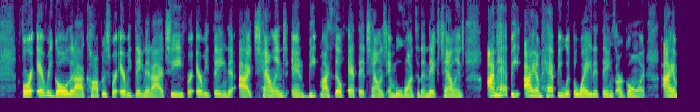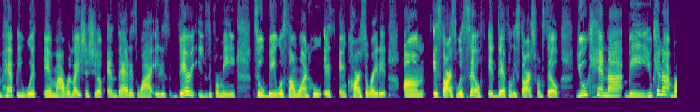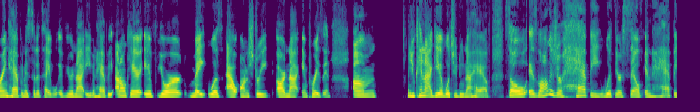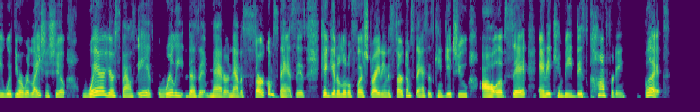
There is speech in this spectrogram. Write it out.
for every goal that I accomplish, for everything that I achieve, for everything that I challenge and beat myself at that challenge and move on to the next challenge, I'm happy. I am happy with the way that things are going. I am happy within my relationship. And that is why it is very easy for me to be with someone who is incarcerated. Um, it starts with self. It definitely starts from self. You cannot be, you cannot bring happiness to the table if you're not even happy. I don't care if you're your mate was out on the street or not in prison. Um, you cannot give what you do not have. So, as long as you're happy with yourself and happy with your relationship, where your spouse is really doesn't matter. Now, the circumstances can get a little frustrating. The circumstances can get you all upset and it can be discomforting. But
